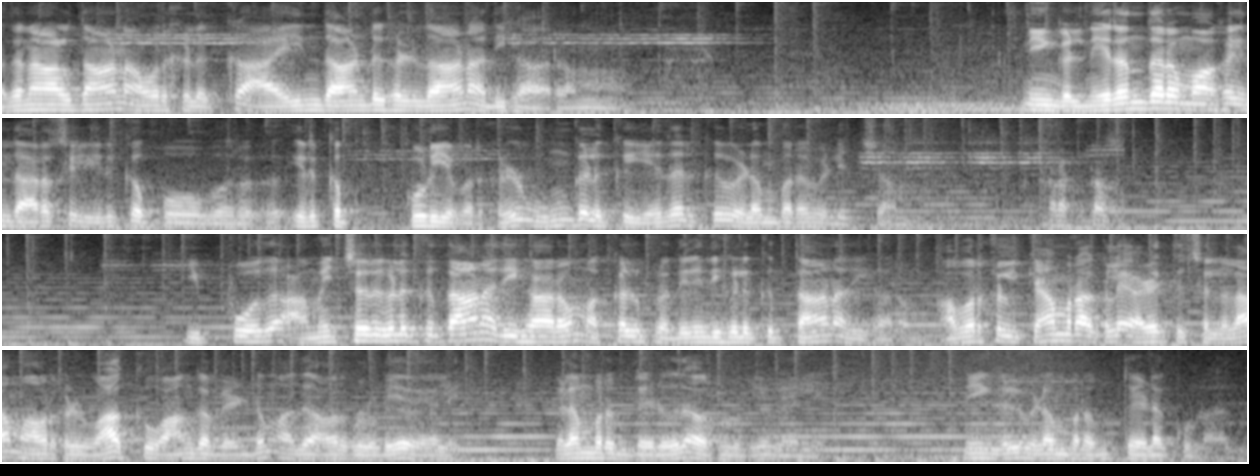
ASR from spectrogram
அதனால்தான் அவர்களுக்கு ஐந்து ஆண்டுகள் தான் அதிகாரம். நீங்கள் நிரந்தரமாக இந்த அரசில் இருக்க போவர் இருக்கக்கூடியவர்கள் உங்களுக்கு எதற்கு விளம்பர வெளிச்சம்? கரெக்டாக இப்போது அமைச்சர்களுக்கு தான் அதிகாரம் மக்கள் பிரதிநிதிகளுக்கு தான் அதிகாரம். அவர்கள் கேமராக்களை அழைத்து செல்லலாம் அவர்கள் வாக்கு வாங்க வேண்டும் அது அவர்களுடைய வேலை. விளம்பரம் தேடுவது அவர்களுடைய வேலை. நீங்கள் விளம்பரம் தேடக்கூடாது.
